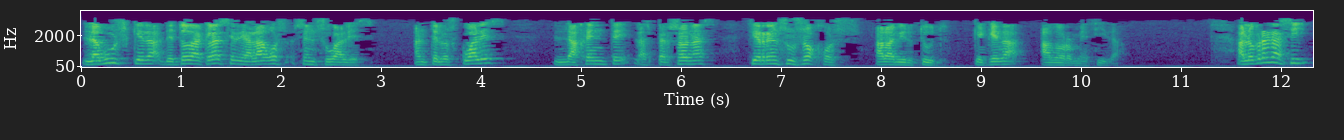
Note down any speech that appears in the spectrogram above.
la búsqueda de toda clase de halagos sensuales, ante los cuales la gente, las personas, cierren sus ojos a la virtud, que queda adormecida. Al obrar así,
